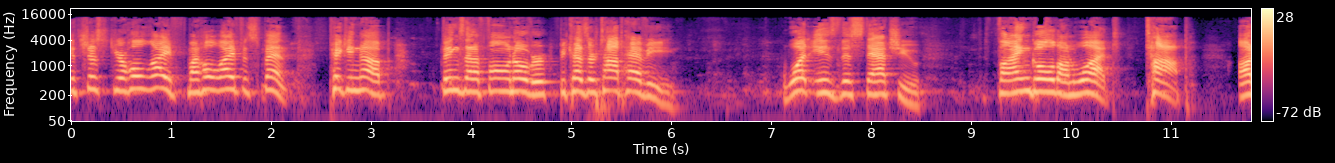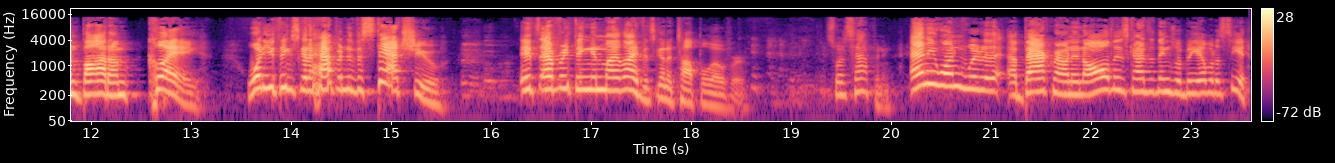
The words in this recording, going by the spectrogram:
it's just your whole life. My whole life is spent picking up things that have fallen over because they're top heavy. What is this statue? Fine gold on what? Top. On bottom, clay. What do you think is going to happen to the statue? It's everything in my life. It's going to topple over. That's what's happening. Anyone with a background in all these kinds of things would be able to see it.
